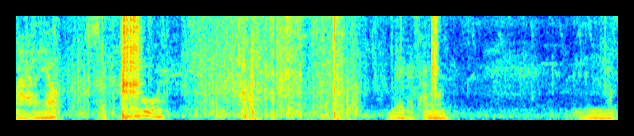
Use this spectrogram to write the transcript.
มาแล้วสุดโอ้ยได้กระชังมันนี่ครับ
